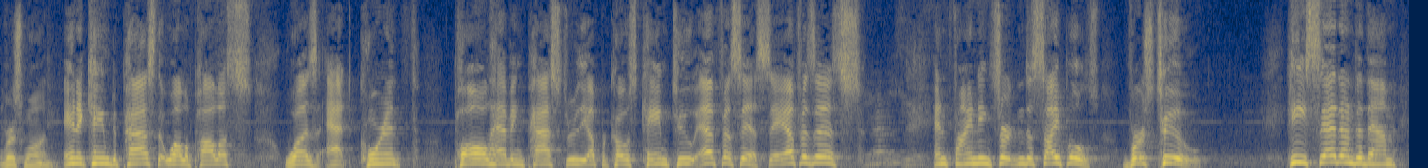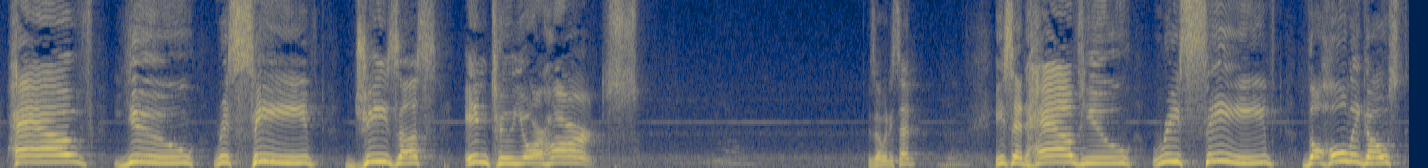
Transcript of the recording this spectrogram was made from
verse 1 and it came to pass that while Apollos was at Corinth Paul having passed through the upper coast came to Ephesus. Say Ephesus, Ephesus. And finding certain disciples. Verse 2 he said unto them have you received Jesus into your hearts? Is that what he said? He said have you received the Holy Ghost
